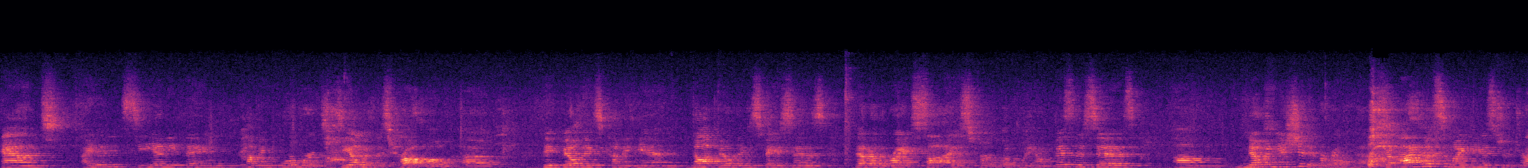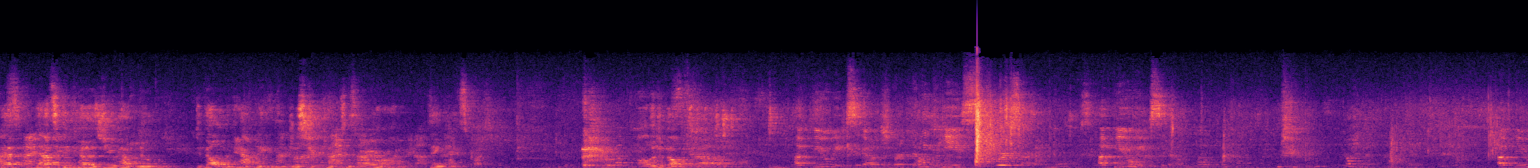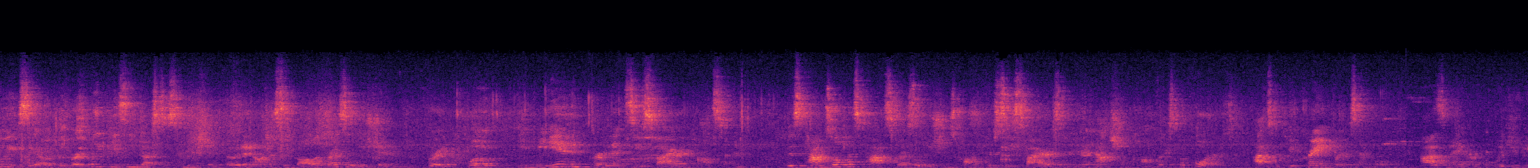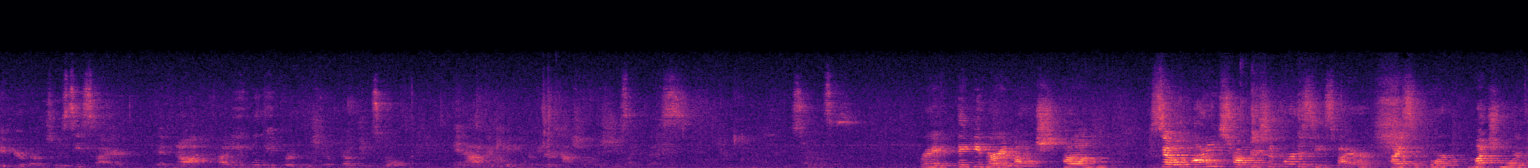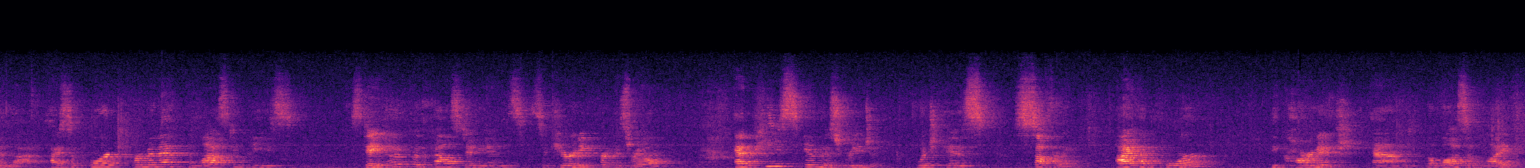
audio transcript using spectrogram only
And I didn't see anything coming forward to deal with this problem of big buildings coming in, not building spaces that are the right size for locally owned businesses, um, no initiative around that. So I have some ideas to address That, that. that's because you have no development happening in your district, I'm Councilman sorry, we're Hahn. moving on to Thank you. All the development. A few weeks ago, the Berkeley Peace, we're starting. A few weeks ago. A few weeks ago, the Berkeley Peace and Justice Commission voted on a symbolic resolution for a quote, immediate and permanent ceasefire in Palestine. This council has passed resolutions calling for ceasefires in international conflicts before, as with Ukraine, for example. As mayor, would you give your vote to a ceasefire? If not, how do you believe Berkeley should approach its role in advocating for international issues like this? Great, thank you very much. Um, So I strongly support a ceasefire. I support much more than that. I support permanent and lasting peace, statehood for the Palestinians, security for Israel, and peace in this region, which is suffering. I abhor the carnage and the loss of life.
